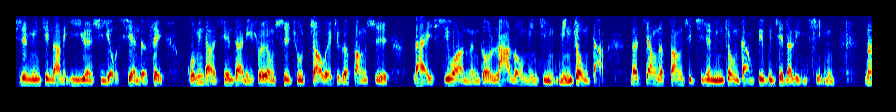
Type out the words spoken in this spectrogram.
其实民进党的意愿是有限的，所以国民党现在你说用事出招委这个方式来希望能够拉拢民进民众党。那这样的方式，其实民众党并不见得领情。那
